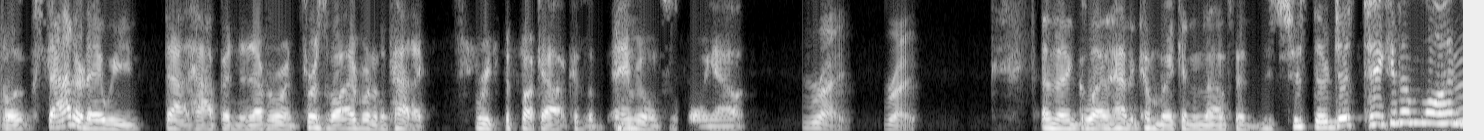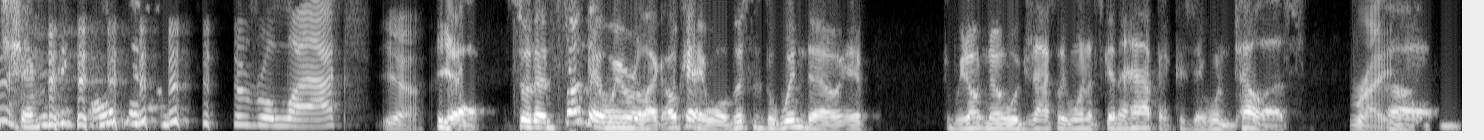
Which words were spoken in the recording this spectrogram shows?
so Saturday we that happened, and everyone first of all, everyone in the paddock freaked the fuck out because the ambulance was going out. Right, right. And then Glenn had to come make an announcement. It's just they're just taking them lunch. Everybody calm. Relax. Yeah. Yeah. So then Sunday we were like, okay, well, this is the window. If we don't know exactly when it's going to happen because they wouldn't tell us. Right. Um,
